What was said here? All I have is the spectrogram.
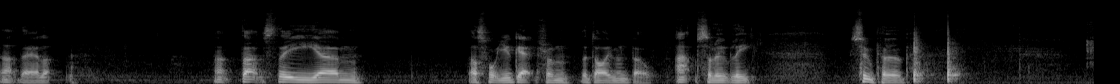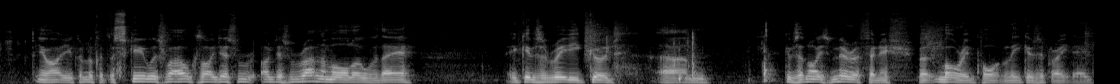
that there. Look. That, that's the. Um, that's what you get from the diamond belt. Absolutely superb you know you can look at the skew as well because I just I just run them all over there it gives a really good um, gives a nice mirror finish but more importantly gives a great edge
